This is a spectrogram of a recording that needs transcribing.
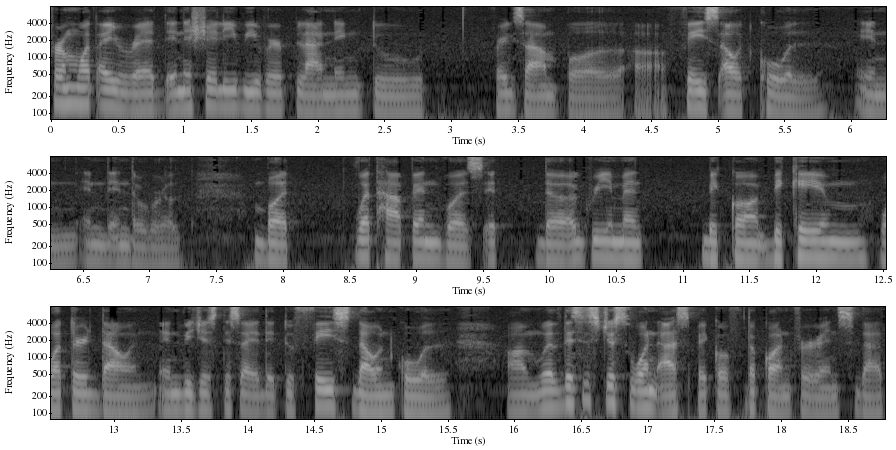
from what I read initially we were planning to for example, uh, phase out coal in, in in the world. But what happened was it the agreement become became watered down, and we just decided to phase down coal. Um, well, this is just one aspect of the conference that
